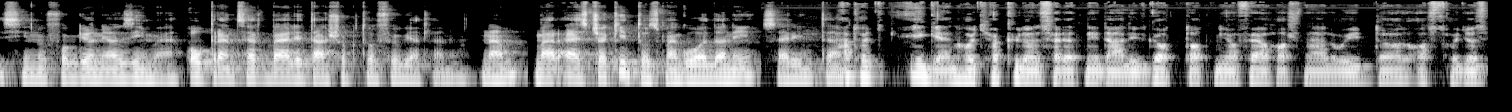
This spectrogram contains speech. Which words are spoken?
színű fog jönni az e-mail. Oprendszer beállításoktól függetlenül. Nem? Már ezt csak itt tudsz megoldani, szerintem. Hát, hogy igen, hogyha külön szeretnéd állítgattatni a felhasználóiddal azt, hogy az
